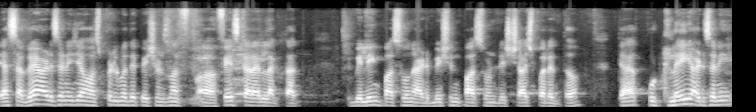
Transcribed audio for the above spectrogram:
त्या सगळ्या अडचणी ज्या हॉस्पिटलमध्ये पेशंट्सना फेस करायला लागतात बिलिंगपासून ॲडमिशनपासून डिस्चार्जपर्यंत त्या कुठल्याही अडचणी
